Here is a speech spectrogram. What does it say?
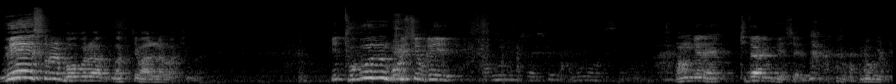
왜 술을 먹으라 먹지 말라고 하신 거예요? 이 두 분은 모르시 우리 아니면 저술 많이 먹었어요. 왕년에 기다리고 계셔요. 물어볼 테니까.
